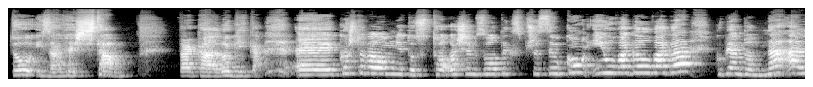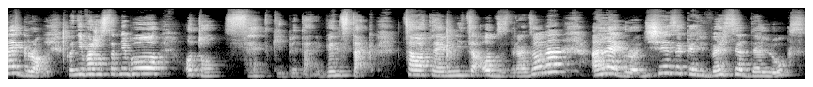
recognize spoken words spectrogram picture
tu i zawieźć tam. Taka logika. E, kosztowało mnie to 108 zł z przesyłką i uwaga, uwaga, kupiłam to na Allegro, ponieważ ostatnio było o to setki pytań, więc tak, cała tajemnica odzdradzona. Allegro, dzisiaj jest jakaś wersja deluxe,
